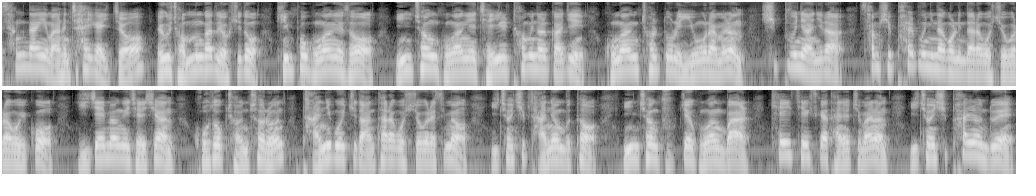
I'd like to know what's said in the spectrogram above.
상당히 많은 차이가 있죠. 그리고 전문가들 역시도 김포공항에서 인천공항의 제1터미널까지 공항철도를 이용을 하면은 10분이 아니라 38분이나 걸린다라고 지적을 하고 있고 이재명이 제시한 고속 전철은 다니고 있지도 않다라고 지적을 했으며 2014년부터 인천국제공항발 KTX가 다녔지만은 2018년도에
